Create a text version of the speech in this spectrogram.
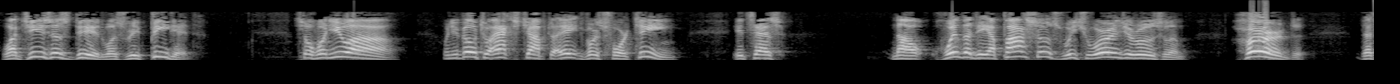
What Jesus did was repeated. So when you, uh, when you go to Acts chapter 8 verse 14, it says, Now when the apostles which were in Jerusalem heard that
